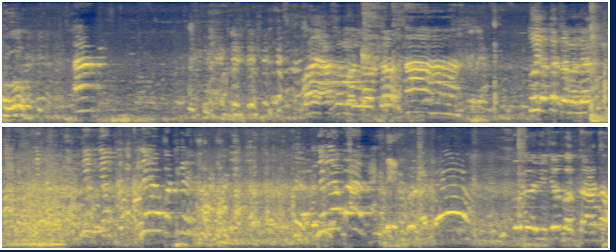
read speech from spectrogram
हो. हा. मला असं म्हणलं होतं. हा हा. तू एकच म्हणलं? तिकडे. लवकर. आता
